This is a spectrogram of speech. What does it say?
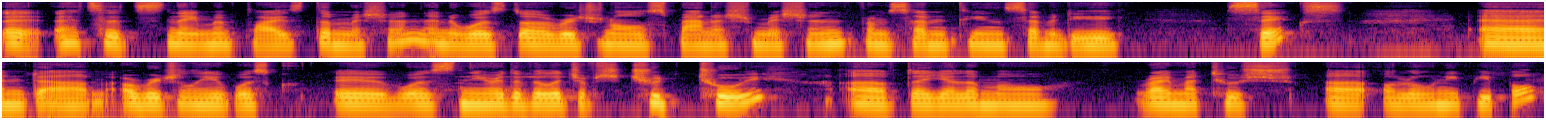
uh, as its name implies, the mission, and it was the original Spanish mission from 1776, and um, originally it was it was near the village of Chutchui of the Yelamu Ramaytush uh, Ohlone people.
